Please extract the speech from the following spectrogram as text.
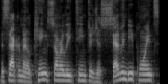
the Sacramento Kings Summer League team to just 70 points.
